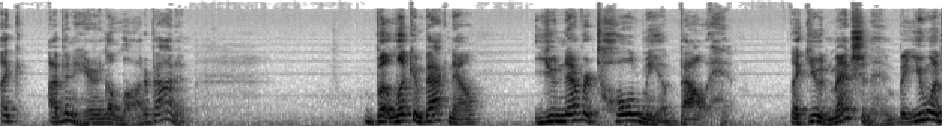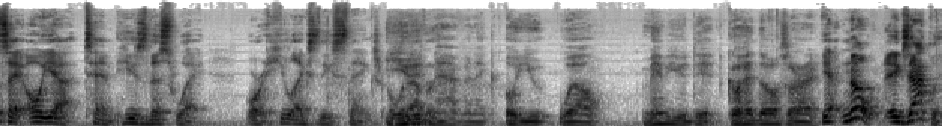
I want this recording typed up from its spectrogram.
Like I've been hearing a lot about him. But looking back now, you never told me about him. Like you would mention him, but you wouldn't say, "Oh yeah, Tim, he's this way," or "He likes these things," or You whatever. didn't have an oh you well maybe you did. Go ahead though. Sorry. yeah, no, exactly.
